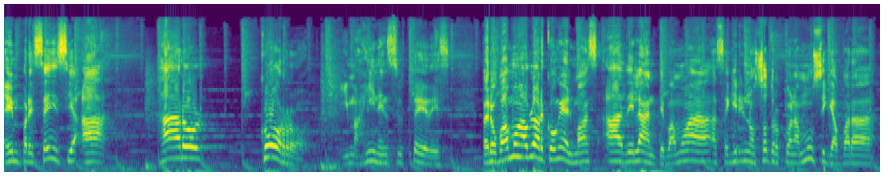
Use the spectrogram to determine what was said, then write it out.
en presencia a Harold Corro. Imagínense ustedes. Pero vamos a hablar con él más adelante. Vamos a, seguir nosotros con la música para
